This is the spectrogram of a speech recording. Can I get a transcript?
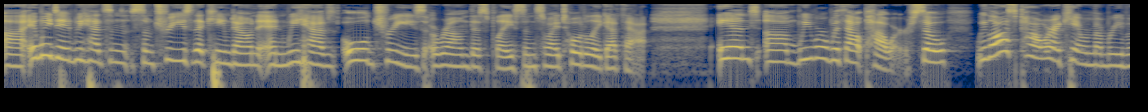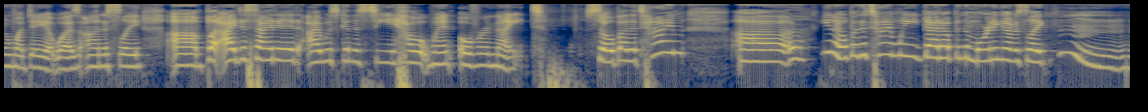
Uh, and we did. We had some some trees that came down, and we have old trees around this place, and so I totally get that. And um, we were without power, so we lost power. I can't remember even what day it was, honestly. Um, but I decided I was going to see how it went overnight. So by the time, uh, you know, by the time we got up in the morning, I was like, hmm,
